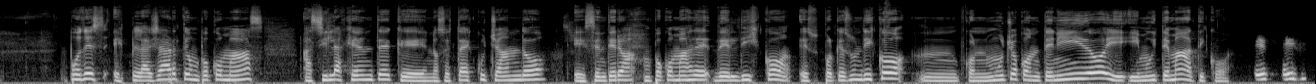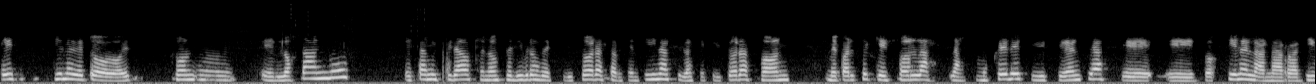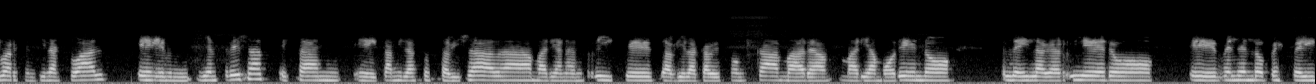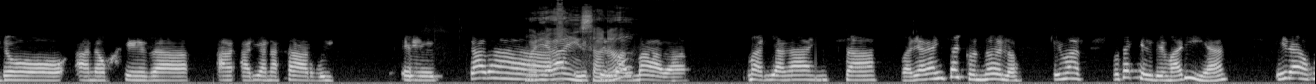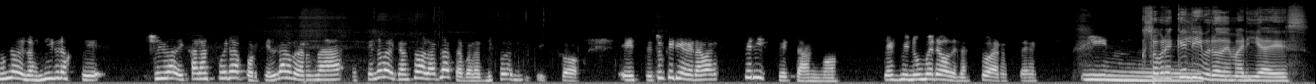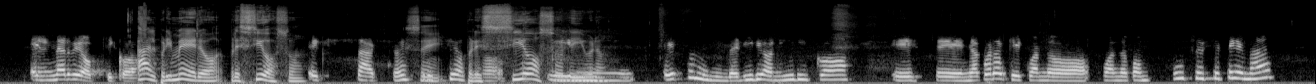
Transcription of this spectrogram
¿Puedes explayarte un poco más? Así la gente que nos está escuchando eh, se entera un poco más de- del disco, es porque es un disco mm, con mucho contenido y, y muy temático. es, es, es tiene de todo. Es, son eh, los tangos están inspirados en 11 libros de escritoras argentinas y las escritoras son, me parece que son las, las mujeres y disidencias que eh, sostienen la narrativa argentina actual. Eh, y entre ellas están eh, Camila Sosa Villada, Mariana Enríquez, Gabriela Cabezón Cámara, María Moreno, Leila Guerriero, eh, Belén López Peiró, Ana Ojeda, a- Ariana Harwick, eh, cada María Gainza, este, ¿no? Almada, María Gainza, María Gainza con uno de los temas, o sea que el de María era uno de los libros que yo iba a dejar afuera porque la verdad es que no me alcanzaba la plata para mi disco. Este, yo quería grabar Triste Tango, que es mi número de la suerte. Y, ¿Sobre qué libro de María es? El nervio óptico. Ah, el primero, precioso. Exacto, es Sí, precioso. precioso Y, libro. Es un delirio onírico. Este, me acuerdo que cuando, cuando compuse ese tema,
